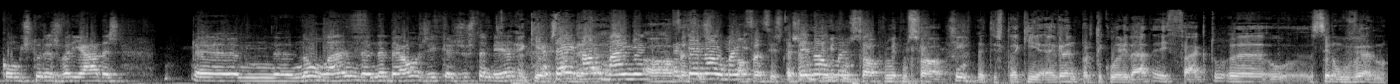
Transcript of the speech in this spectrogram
com misturas variadas na Holanda, na Bélgica, justamente, Aqui é até na Alemanha, Oh, até Francisco, na Alemanha, oh, Francisco, até na permite-me só, permite só Sim. isto. Aqui a grande particularidade é de facto eh, o- ser um governo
